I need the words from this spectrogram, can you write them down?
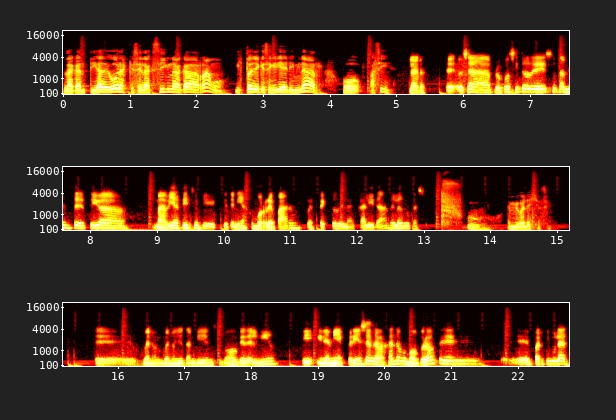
la cantidad de horas que se le asigna a cada ramo, historia que se quería eliminar, o así. Claro. Eh, o sea, a propósito de eso, también te, te iba. Me habías dicho que, que tenías como reparo respecto de la calidad de la educación. Uh, en mi colegio, sí. Eh, bueno, bueno, yo también supongo que del mío y, y de mi experiencia trabajando como profe eh, particular.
